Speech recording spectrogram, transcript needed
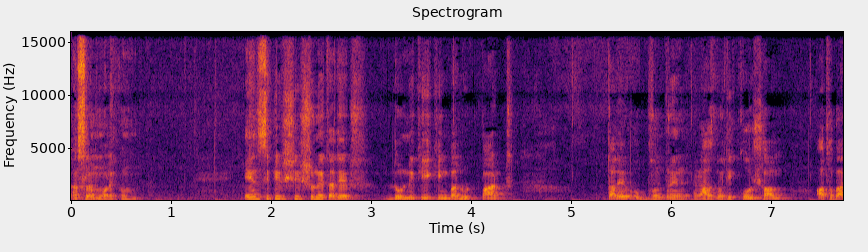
আসসালামু আলাইকুম। এনসিপির শীর্ষ নেতাদের দুর্নীতি কিংবা লুটপাট, তাদের অভ্যন্তরীণ রাজনৈতিক কৌশল অথবা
